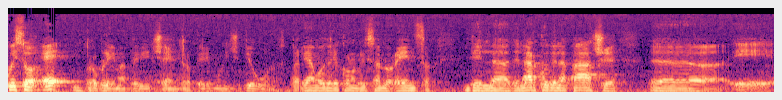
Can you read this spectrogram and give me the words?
questo è un problema per il centro, per il Municipio 1. Se parliamo dell'economia di San Lorenzo, del, dell'Arco della Pace eh, e,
